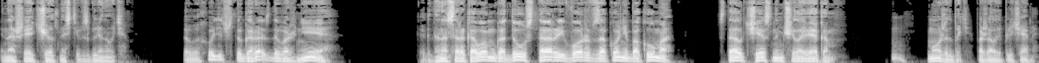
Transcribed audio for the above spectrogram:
и нашей отчетности взглянуть, то выходит, что гораздо важнее, когда на сороковом году старый вор в законе Бакума стал честным человеком. Может быть, пожалуй, плечами.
